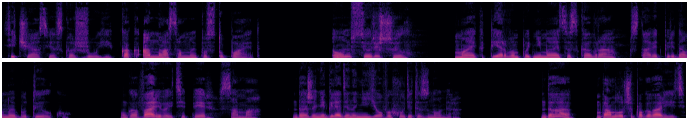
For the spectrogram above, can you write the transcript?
Сейчас я скажу ей, как она со мной поступает. Он все решил. Майк первым поднимается с ковра, ставит передо мной бутылку. Уговаривай теперь сама. Даже не глядя на нее, выходит из номера. Да, вам лучше поговорить.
